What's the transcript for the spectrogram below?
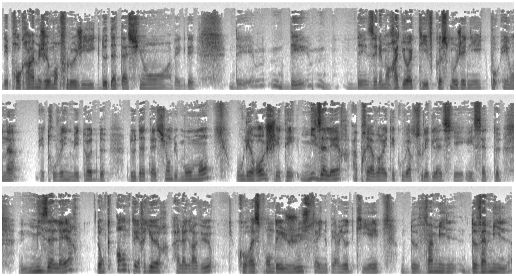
des, programmes géomorphologiques, de datation, avec des, des, éléments radioactifs, cosmogéniques, et on a trouvé une méthode de, datation du moment où les roches étaient mises à l'air après avoir été couvertes sous les glaciers. Et cette mise à l'air, donc antérieure à la gravure, correspondait juste à une période qui est de 20 000, de 20 000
